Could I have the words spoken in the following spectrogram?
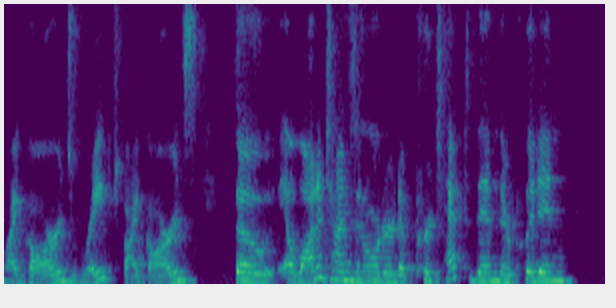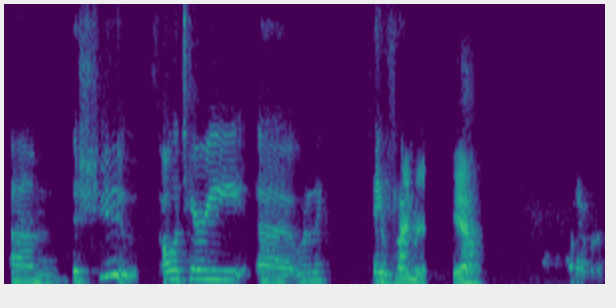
by guards raped by guards so a lot of times in order to protect them they're put in um, the shoe solitary uh, what are they confinement yeah whatever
